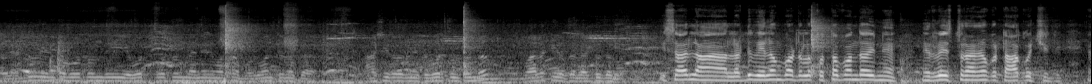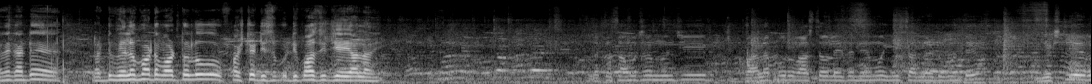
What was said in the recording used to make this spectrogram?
కానీ లడ్డు ఎంత పోతుంది ఎవరికి పోతుంది అనేది మాత్రం భగవంతుని ఒక ఆశీర్వాదం ఎవరికి వాళ్ళకి ఒక లడ్డు దొరుకుతుంది. ఈసారి లడ్డు వేలంపాటలో కొత్త పంద నిర్వహిస్తున్నారని ఒక టాక్ వచ్చింది. ఎందుకంటే లడ్డు వేలంపాట పాట ఫస్ట్ ఫస్ట్ డిపాజిట్ చేయాలని. గత సంవత్సరం నుంచి బాలాపూర్ వాస్తవులు అయితేనేమో ఈసారి లడ్డు కొంటే నెక్స్ట్ ఇయర్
